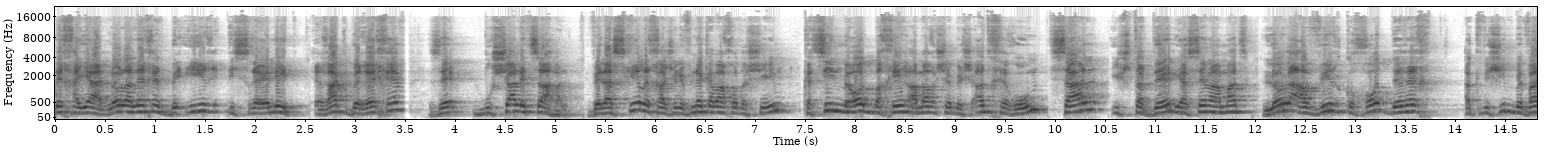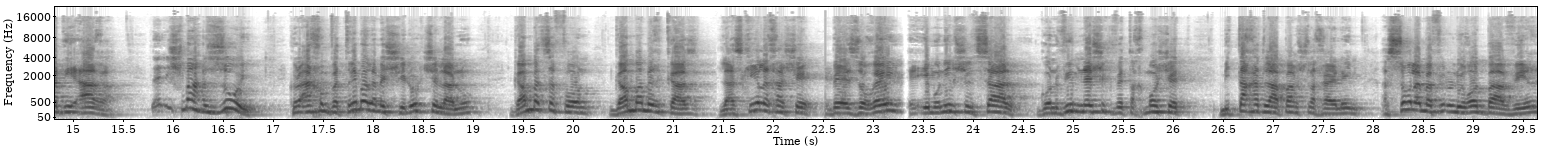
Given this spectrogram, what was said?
לחייל לא ללכת בעיר ישראלית רק ברכב זה בושה לצה"ל. ולהזכיר לך שלפני כמה חודשים קצין מאוד בכיר אמר שבשעת חירום צה"ל ישתדל יעשה מאמץ לא להעביר כוחות דרך הכבישים בוואדי ערה. זה נשמע הזוי. כלומר אנחנו מוותרים על המשילות שלנו גם בצפון, גם במרכז, להזכיר לך שבאזורי אימונים של צה"ל גונבים נשק ותחמושת מתחת לאפם של החיילים, אסור להם אפילו לראות באוויר,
